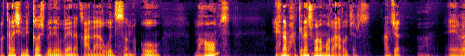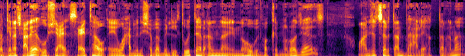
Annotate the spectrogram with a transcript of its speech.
ما كانش النقاش بيني وبينك على ويلسون وماهومز إحنا ما حكيناش ولا مرة على روجرز عن جد آه. إيه ما. حكيناش عليه وساعتها إيه واحد من الشباب من التويتر قالنا إنه هو بيفكر إنه روجرز وعن جد صرت أنبه عليه أكتر أنا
